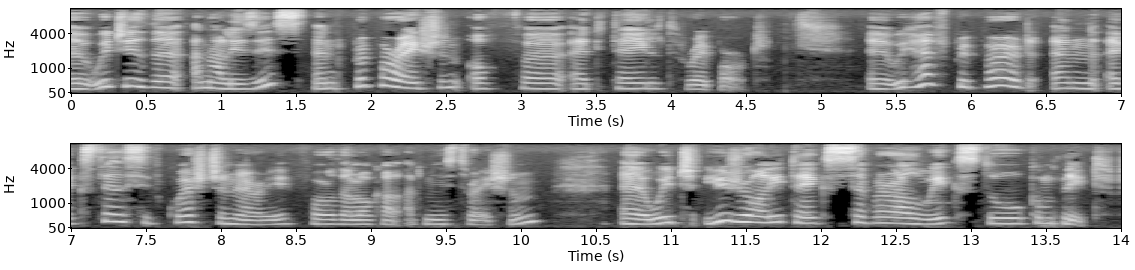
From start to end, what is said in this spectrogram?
uh, which is the analysis and preparation of uh, a detailed report. Uh, we have prepared an extensive questionnaire for the local administration, uh, which usually takes several weeks to complete.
